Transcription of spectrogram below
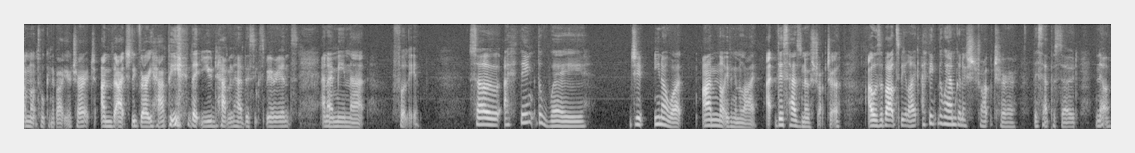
I'm not talking about your church. I'm actually very happy that you haven't had this experience, and I mean that fully. So I think the way, you, you know what? I'm not even gonna lie. This has no structure. I was about to be like, I think the way I'm gonna structure this episode. No,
